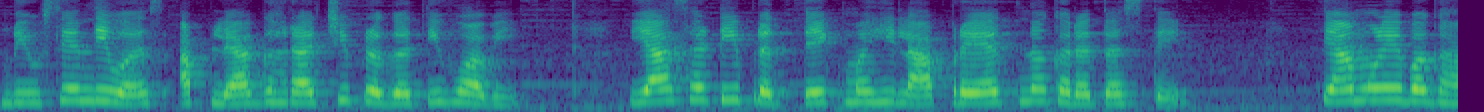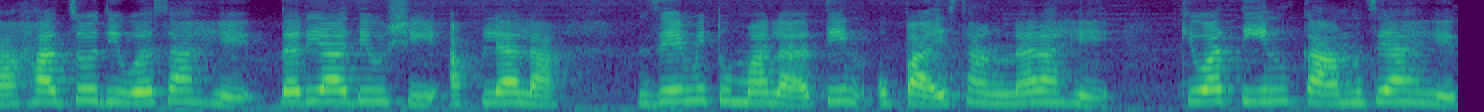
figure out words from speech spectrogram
दिवसेंदिवस आपल्या घराची प्रगती व्हावी यासाठी प्रत्येक महिला प्रयत्न करत असते. त्यामुळे बघा हा जो दिवस आहे तर या दिवशी आपल्याला जे मी तुम्हाला तीन उपाय सांगणार आहे किंवा तीन काम जे आहेत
